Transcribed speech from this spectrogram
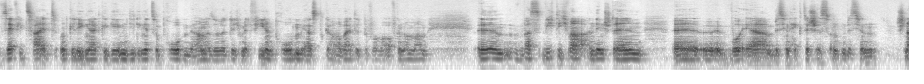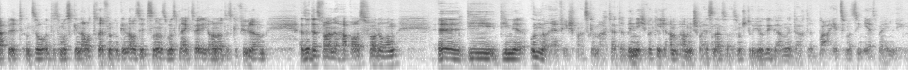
sehr viel Zeit und Gelegenheit gegeben, die Dinge zu proben. Wir haben also wirklich mit vielen Proben erst gearbeitet, bevor wir aufgenommen haben. Ähm, was wichtig war an den Stellen, äh, wo er ein bisschen hektisch ist und ein bisschen schnappelt und so und es muss genau treffen und genau sitzen und es muss gleichzeitig auch noch das Gefühl haben. Also das war eine Herausforderung, äh, die, die mir ungeheuer viel Spaß gemacht hat. Da bin ich wirklich am Abend schweißnass aus dem Studio gegangen und dachte, boah, jetzt muss ich mich erstmal hinlegen.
